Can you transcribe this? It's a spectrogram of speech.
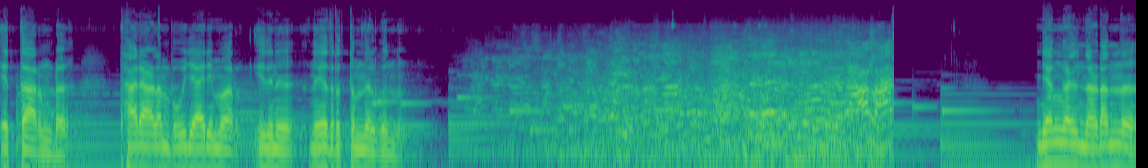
എത്താറുണ്ട്. ധാരാളം പൂജാരിമാർ ഇതിന് നേതൃത്വം നൽകുന്നു. ഞങ്ങൾ നടന്ന്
